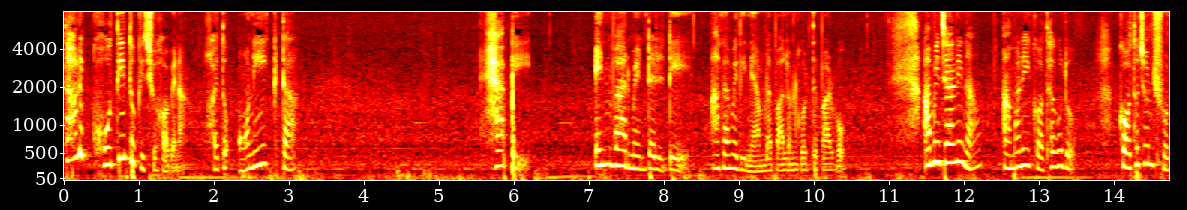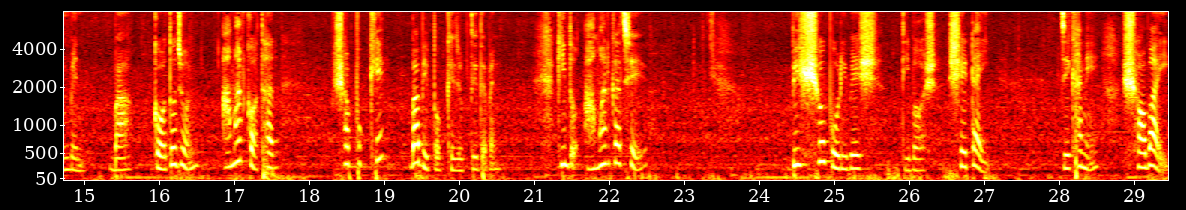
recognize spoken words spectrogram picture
তাহলে ক্ষতি তো কিছু হবে না। হয়তো অনেকটা হ্যাপি এনভায়রনমেন্টাল ডে আগামী দিনে আমরা পালন করতে পারব। আমি জানি না আমার এই কথাগুলো কতজন শুনবেন বা কতজন আমার কথার সপক্ষে বা বিপক্ষে যুক্তি দেবেন। কিন্তু আমার কাছে বিশ্ব পরিবেশ দিবস সেটাই যেখানে সবাই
